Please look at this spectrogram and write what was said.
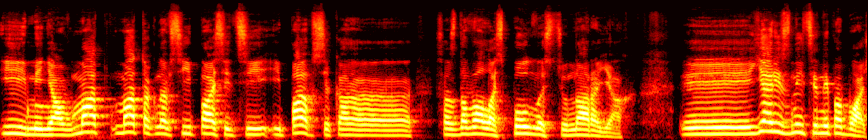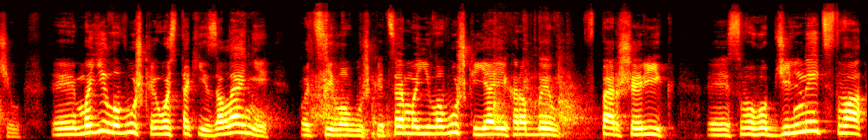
і міняв мат, маток на всій пасіці, і пасіка е, создавалась повністю на раях. Я різниці не побачив. Е, мої ловушки ось такі зелені. Оці ловушки. Це мої ловушки. Я їх робив в перший рік е, свого бджільництва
